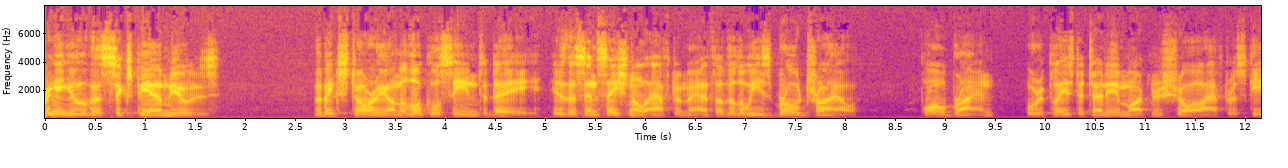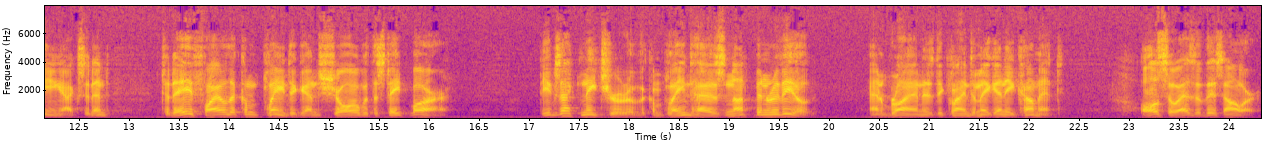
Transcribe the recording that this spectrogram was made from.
Bringing you the 6 p.m. news. The big story on the local scene today is the sensational aftermath of the Louise Brode trial. Paul Bryan, who replaced attorney Martin Shawe after a skiing accident, today filed a complaint against Shawe with the state bar. The exact nature of the complaint has not been revealed, and Bryan has declined to make any comment. Also, as of this hour,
